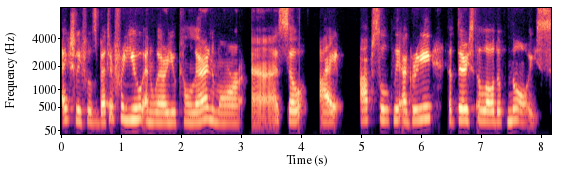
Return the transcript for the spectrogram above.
actually feels better for you and where you can learn more. Uh, so I absolutely agree that there is a lot of noise,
